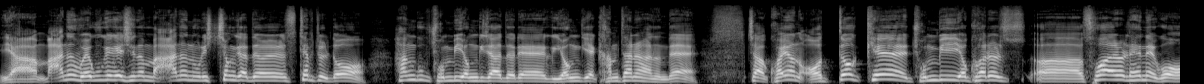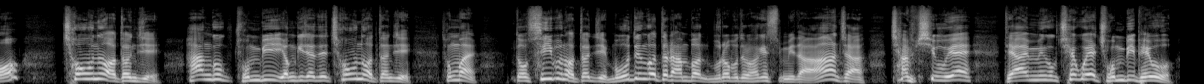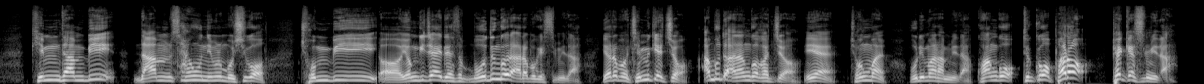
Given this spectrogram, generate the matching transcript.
야 많은 외국에 계시는 많은 우리 시청자들 스태프들도 한국 좀비 연기자들의 그 연기에 감탄을 하는데 자 과연 어떻게 좀비 역할을 어, 소화를 해내고 처우는 어떤지 한국 좀비 연기자들의 처우는 어떤지 정말 또 수입은 어떤지 모든 것들을 한번 물어보도록 하겠습니다. 자, 잠시 후에 대한민국 최고의 좀비 배우 김담비 남상우님을 모시고 좀비 어, 연기자에 대해서 모든 걸 알아보겠습니다. 여러분 재밌겠죠? 아무도 안 한 것 같죠? 예, 정말 우리만 합니다. 광고 듣고 바로 뵙겠습니다.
